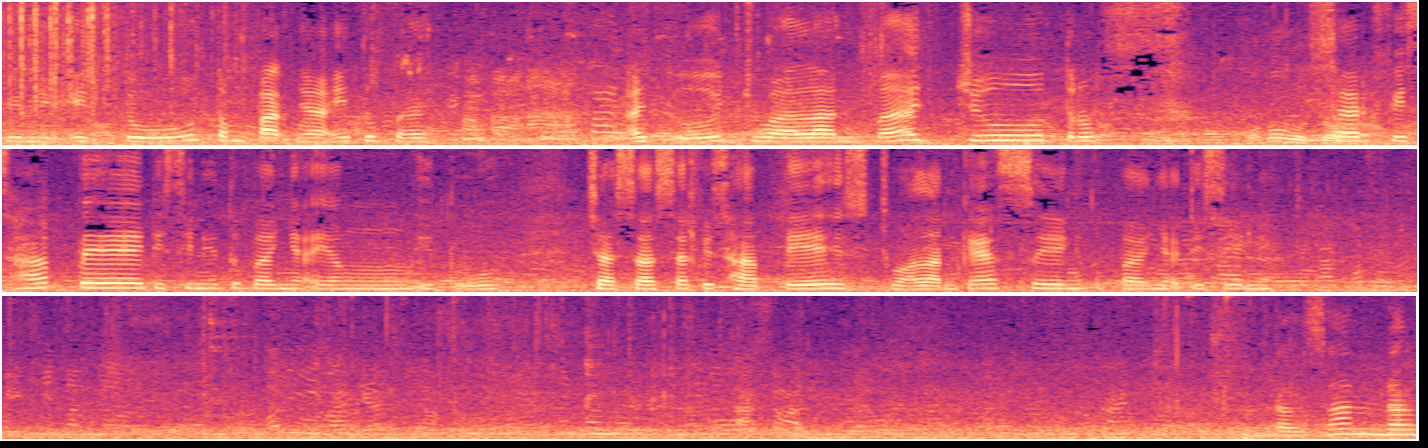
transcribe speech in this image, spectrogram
sini itu tempatnya itu ba- itu jualan baju terus servis HP di sini tuh banyak yang itu jasa servis HP jualan casing itu banyak di sini. Sandal-sandal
